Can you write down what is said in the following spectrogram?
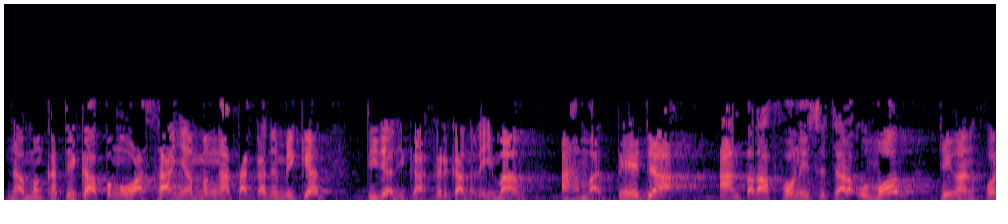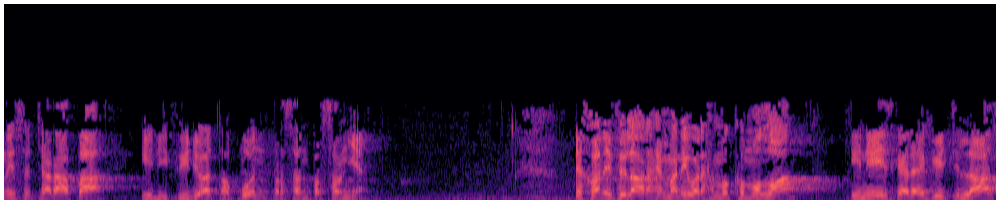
Namun ketika penguasanya mengatakan demikian tidak dikafirkan oleh Imam Ahmad. Beda antara fonis secara umum dengan fonis secara apa? individu ataupun person-personnya. Ikhwani fillah rahimani wa rahimakumullah. Ini sekali lagi jelas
